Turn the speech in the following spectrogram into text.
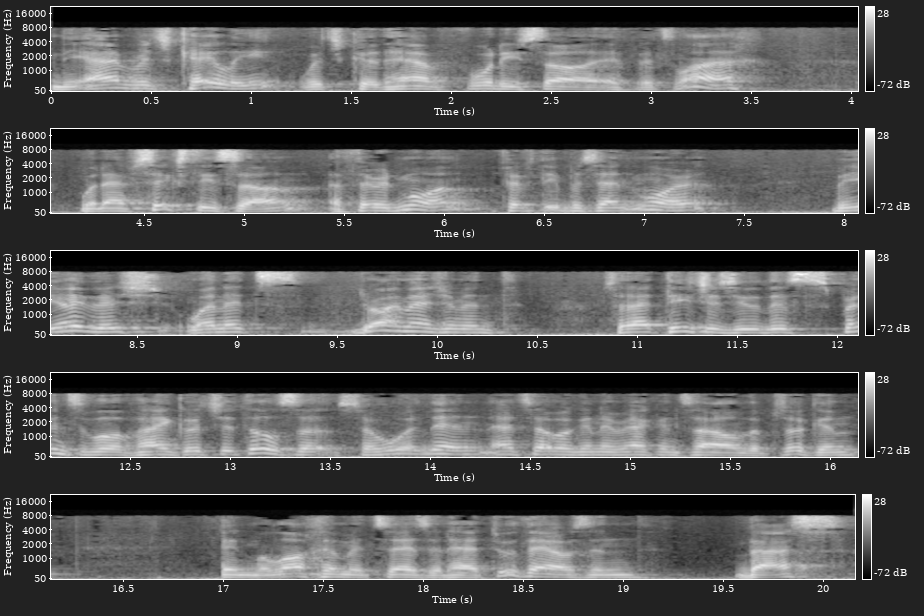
the average keli, which could have 40 saw if it's lach, would have 60 saw, a third more, 50% more, b'yavish when it's dry measurement. So that teaches you this principle of haikut shetilsa. So then, that's how we're going to reconcile the psukim. In Malachim it says it had 2,000 bas,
